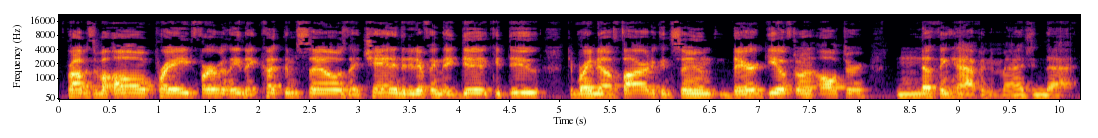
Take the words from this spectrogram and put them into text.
The prophets of Baal prayed fervently. They cut themselves. They chanted. They did everything they did could do to bring down fire to consume their gift on an altar. Nothing happened. Imagine that.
